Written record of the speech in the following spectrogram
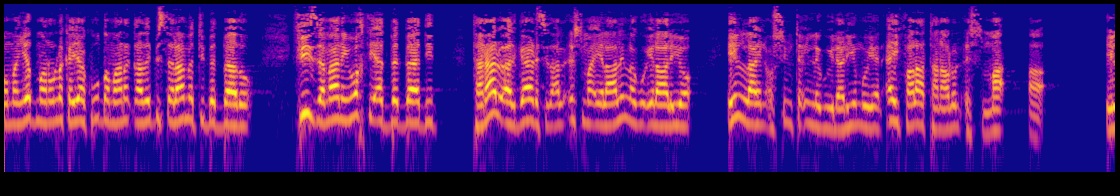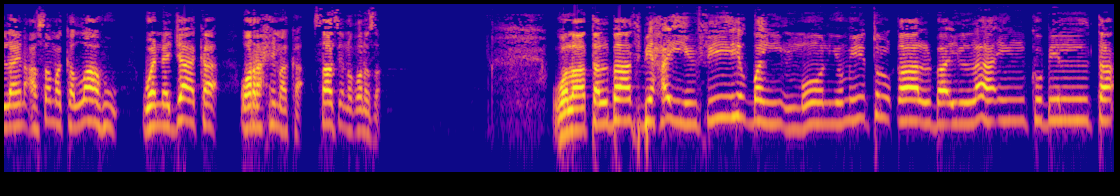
waman yadmanu laka yaa kuu damaano qaaday bisalaamati badbaado fii zamaanin wakti aad badbaadid tanaalu aad gaadhaysid alcisma ilaalin lagu ilaaliyo ilaa in cusimta in lagu ilaaliyo mooyaane ay falaa tanaalu lcisma ilaa in casamaka allahu wa najaaka wa raximaka saasay noqonaysa walaa talbath bixayin fiihi daymun yumiitu lqalba ilaa in kubilta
